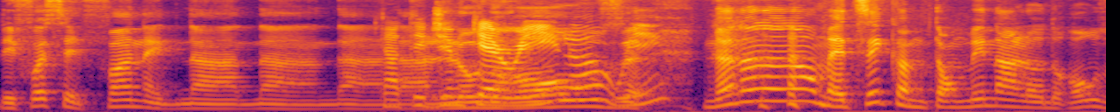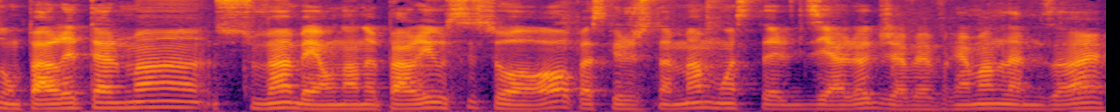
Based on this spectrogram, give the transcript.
Des fois, c'est le fun d'être dans, dans, dans, Quand t'es Jim Carrey, là, oui. Non, non, non, non, mais tu sais, comme tomber dans l'eau de rose, on parlait tellement souvent, ben on en a parlé aussi sur Aurore, parce que justement, moi, c'était le dialogue, j'avais vraiment de la misère.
